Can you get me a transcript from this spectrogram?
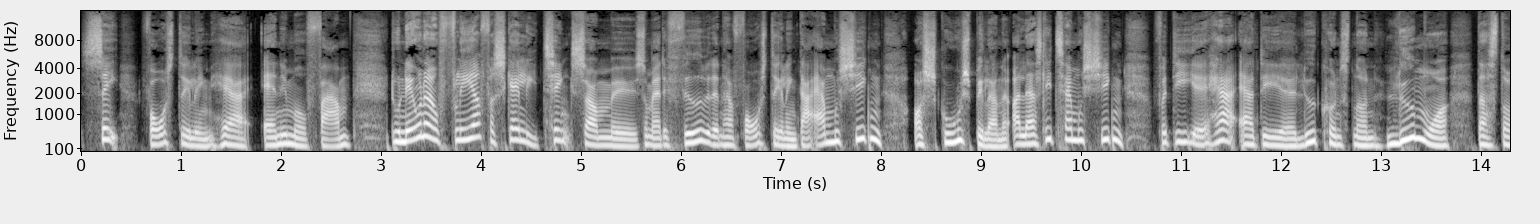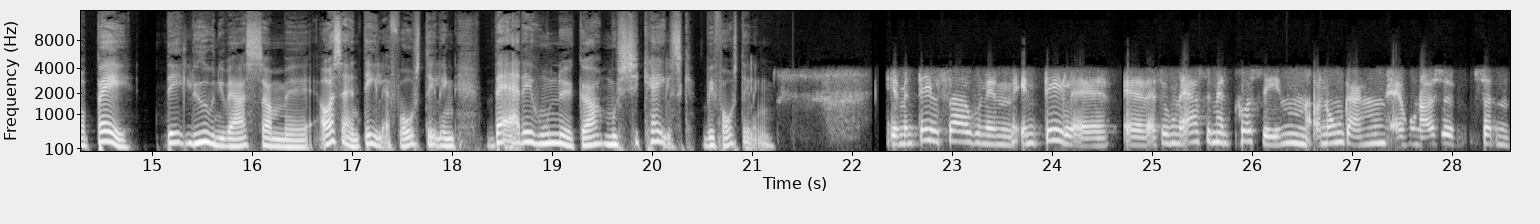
se forestillingen her, Animal Farm. Du nævner jo flere forskellige ting, som, øh, som er det fede ved den her forestilling. Der er musikken og skuespillerne. Og lad os lige tage musikken, fordi øh, her er det øh, lydkunstneren Lydmor, der står bag det lydunivers, som øh, også er en del af forestillingen. Hvad er det, hun øh, gør musikalsk ved forestillingen? Jamen dels så er hun en, en del af, af, altså hun er simpelthen på scenen, og nogle gange er hun også sådan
